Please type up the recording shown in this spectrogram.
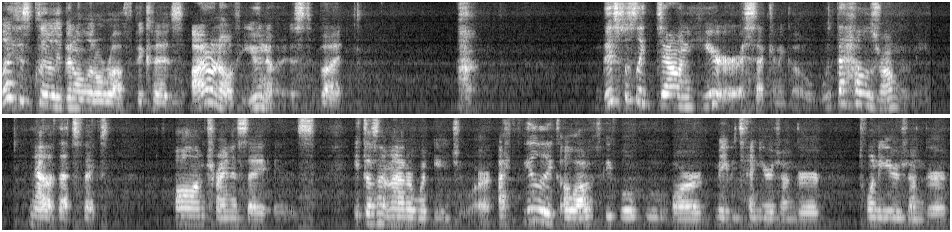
Life has clearly been a little rough because I don't know if you noticed, but this was like down here a second ago. What the hell is wrong with me? Now that that's fixed, all I'm trying to say is it doesn't matter what age you are. I feel like a lot of people who are maybe 10 years younger, 20 years younger,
